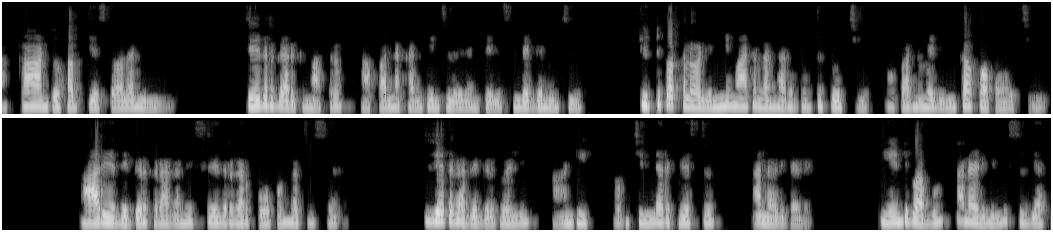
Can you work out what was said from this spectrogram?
అక్క అంటూ హక్ చేసుకోవాలని శ్రీధర్ గారికి మాత్రం ఆ పన్న కనిపించలేదని తెలిసిన దగ్గర నుంచి చుట్టుపక్కల వాళ్ళు ఎన్ని మాటలు అన్నారో గుర్తుకు వచ్చి ఆ పన్న మీద ఇంకా కోపం వచ్చింది. ఆర్య దగ్గరకు రాగానే శ్రీధర్ గారు కోపంగా చూశారు. సుజాత గారి దగ్గరికి వెళ్ళి ఆంటీ ఒక చిన్న రిక్వెస్ట్ అని అడిగాడు. ఏంటి బాబు? అని అడిగింది సుజాత.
